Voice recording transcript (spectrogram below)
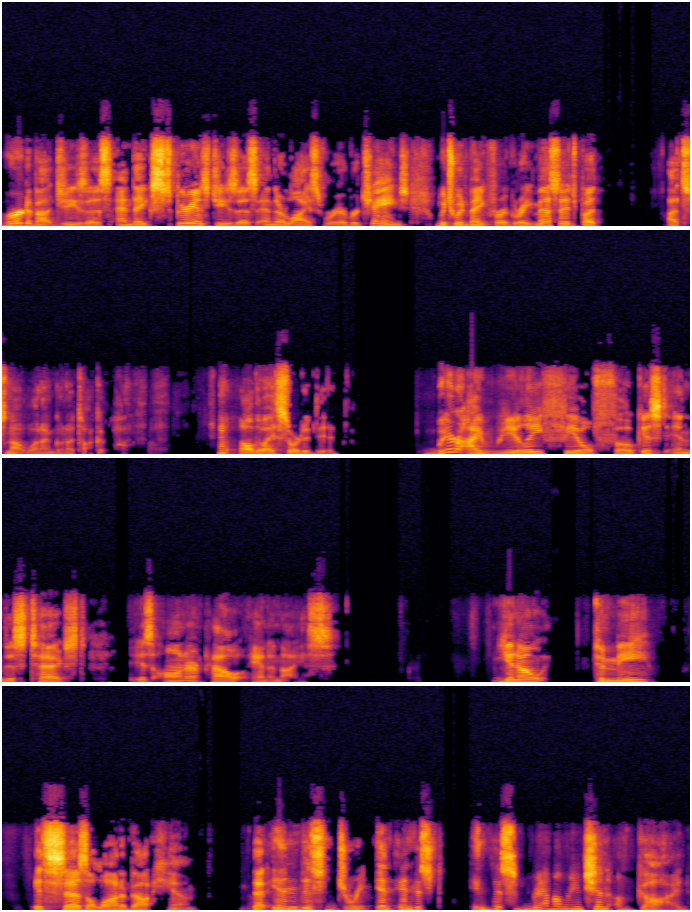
heard about Jesus and they experienced Jesus and their lives forever changed, which would make for a great message, but that's not what I'm going to talk about. Although I sort of did. Where I really feel focused in this text is on our pal Ananias. You know, to me, it says a lot about him that in this dream, in, in this in this revelation of God,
